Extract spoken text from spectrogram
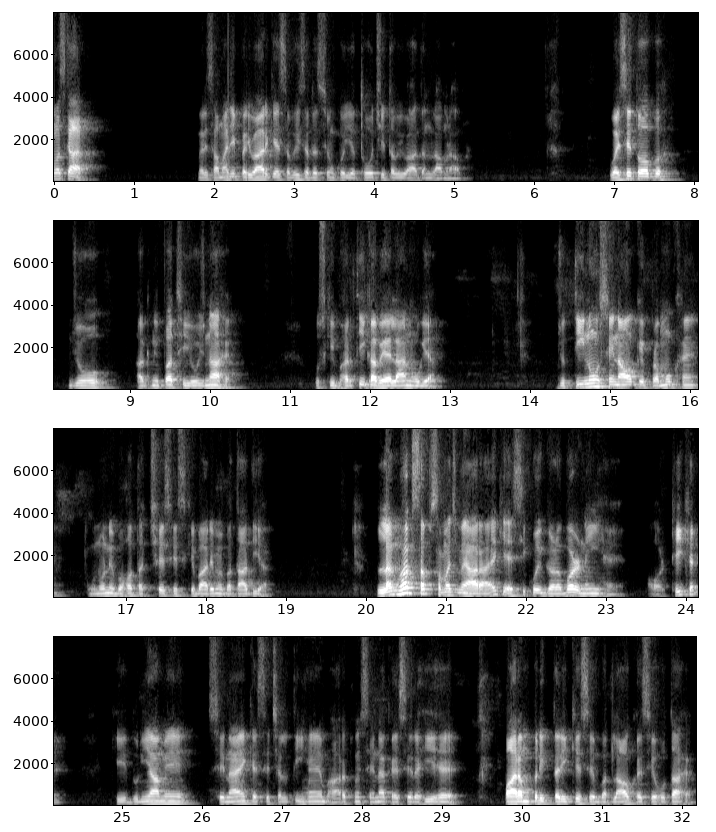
नमस्कार। मेरे सामाजिक परिवार के सभी सदस्यों को यथोचित अभिवादन, राम राम। वैसे तो अब जो अग्निपथ योजना है, उसकी भर्ती का भी ऐलान हो गया। जो तीनों सेनाओं के प्रमुख हैं, उन्होंने बहुत अच्छे से इसके बारे में बता दिया। लगभग सब समझ में आ रहा है कि ऐसी कोई गड़बड़ नहीं है। और ठीक है कि दुनिया में सेनाएँ कैसे चलती हैं, भारत में सेना कैसे रही है पारंपरिक तरीके से बदलाव कैसे होता है?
